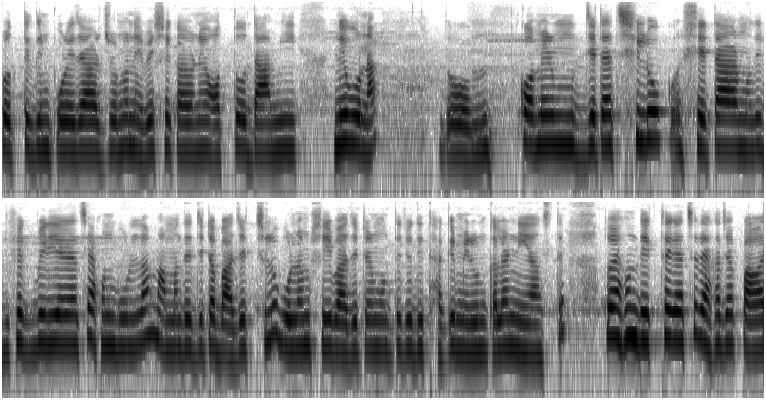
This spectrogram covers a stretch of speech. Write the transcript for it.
প্রত্যেক দিন পড়ে যাওয়ার জন্য নেবে, সে কারণে অত দামি নেব না। তো কমের যেটা ছিল সেটার মধ্যে ডিফেক্ট বেরিয়ে গেছে। এখন বললাম আমাদের যেটা বাজেট ছিল, বললাম সেই বাজেটের মধ্যে যদি থাকে মেরুন কালার নিয়ে আসতে। তো এখন দেখতে গেছে, দেখা যাক পাওয়া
